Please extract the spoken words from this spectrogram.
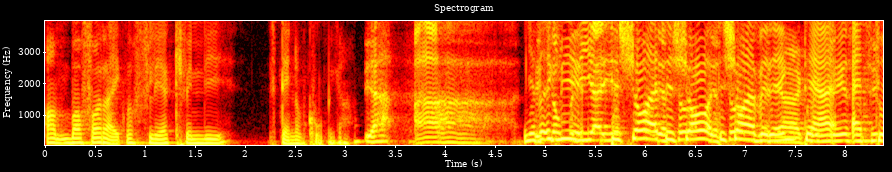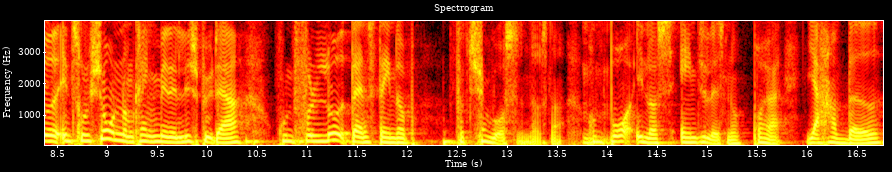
om hvorfor der ikke var flere kvindelige stand-up-komikere. Ja. Ah, Jeg ved ikke lige, det sjove er, det sjove, det sjove er ved det, ikke? det er, at du ved, introduktionen omkring Mette Lisby, det er, hun forlod dansk stand-up for 20 år siden eller sådan noget. Hun bor i Los Angeles nu. Prøv at høre, jeg har været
